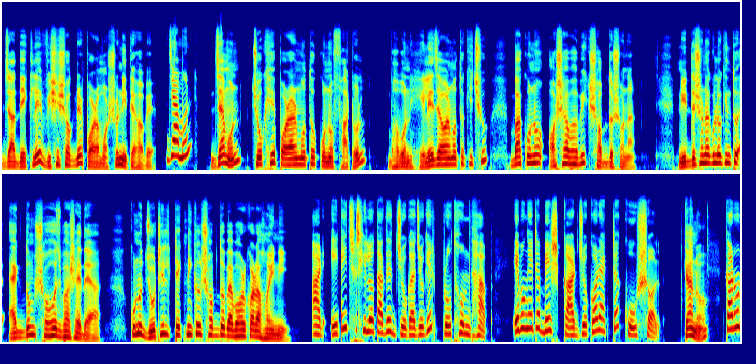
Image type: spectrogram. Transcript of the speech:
যা দেখলে বিশেষজ্ঞের পরামর্শ নিতে হবে। যেমন? যেমন চোখে পড়ার মতো কোনো ফাটল ভবন হেলে যাওয়ার মতো কিছু বা কোনো অস্বাভাবিক শব্দ শোনা। নির্দেশনাগুলো কিন্তু একদম সহজ ভাষায় দেয়া। কোনো জটিল টেকনিক্যাল শব্দ ব্যবহার করা হয়নি। আর এটাই ছিল তাদের যোগাযোগের প্রথম ধাপ এবং এটা বেশ কার্যকর একটা কৌশল। কেন? কারণ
